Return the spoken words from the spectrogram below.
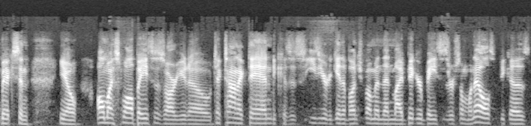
mixing. You know, all my small bases are you know tectonic Dan because it's easier to get a bunch of them, and then my bigger bases are someone else because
